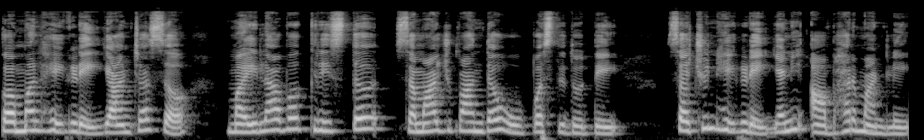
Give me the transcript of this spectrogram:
कमल हेगडे यांच्यासह महिला व ख्रिस्त समाजबांधव उपस्थित होते. सचिन हेगडे यांनी आभार मानले.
